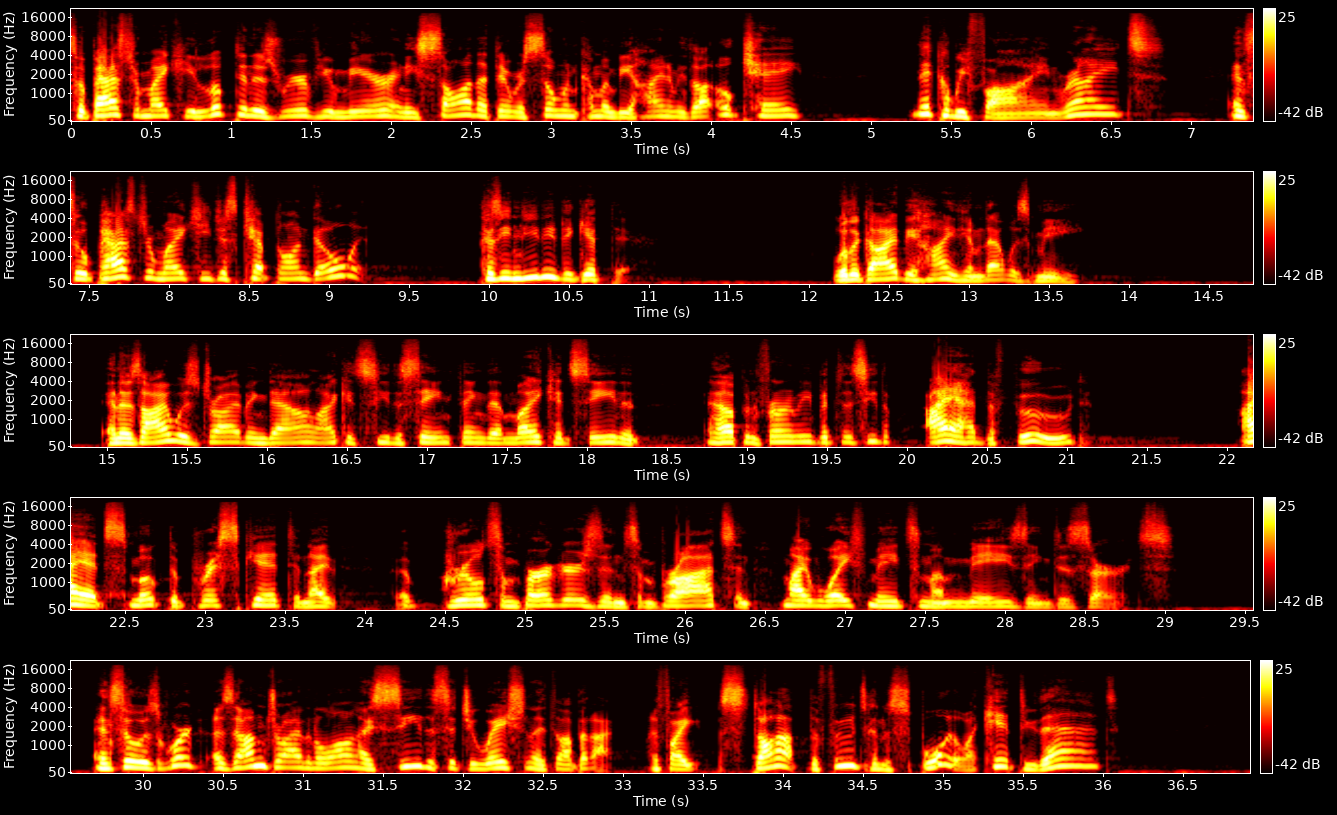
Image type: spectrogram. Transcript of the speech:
so Pastor Mike, he looked in his rearview mirror and he saw that there was someone coming behind him. He thought, okay, Nick will be fine, right? And so Pastor Mike, he just kept on going because he needed to get there. Well, the guy behind him, that was me. And as I was driving down, I could see the same thing that Mike had seen and, and up in front of me, but to see the, I had the food. I had smoked a brisket and I uh, grilled some burgers and some brats, and my wife made some amazing desserts. And so as we're as I'm driving along, I see the situation. I thought, but I, if I stop, the food's going to spoil. I can't do that.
